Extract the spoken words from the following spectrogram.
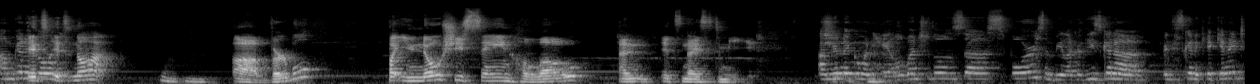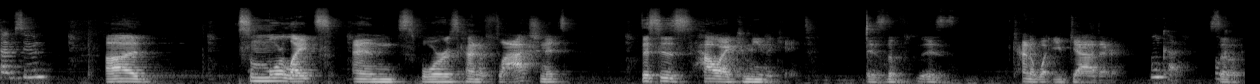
I'm gonna it's go. it's not uh, verbal, but you know she's saying hello and it's nice to meet you. I'm gonna go inhale a bunch of those uh, spores and be like, are these gonna are these gonna kick in anytime soon? Uh, some more lights and spores kind of flash, and it's this is how I communicate. Is the is kind of what you gather. Okay. So Okay.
